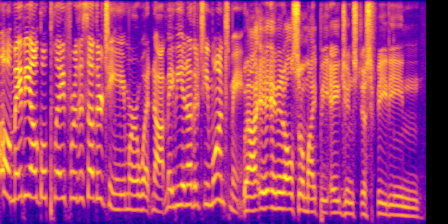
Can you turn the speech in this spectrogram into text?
Oh, maybe I'll go play for this other team or whatnot. Maybe another team wants me. Well, and it also might be agents just feeding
